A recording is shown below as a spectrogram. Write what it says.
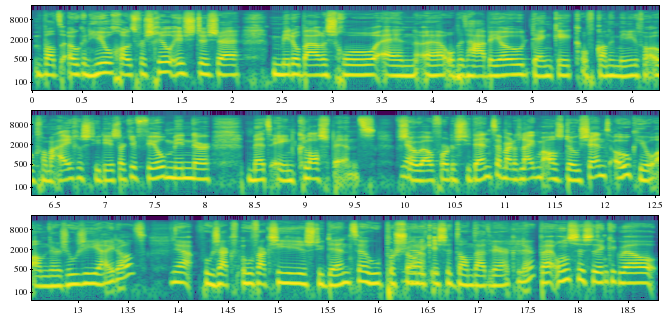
wat ook een heel groot verschil is tussen middelbare school en eh, op het HBO, denk ik, of kan ik me in ieder geval ook van mijn eigen studie, is dat je veel minder met één klas bent. Ja. Zowel voor de studenten, maar dat lijkt me als docent ook heel anders. Hoe zie jij dat? ja. Hoe vaak, hoe vaak zie je je studenten? Hoe persoonlijk Ja. is het dan daadwerkelijk? Bij ons is het denk ik wel,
